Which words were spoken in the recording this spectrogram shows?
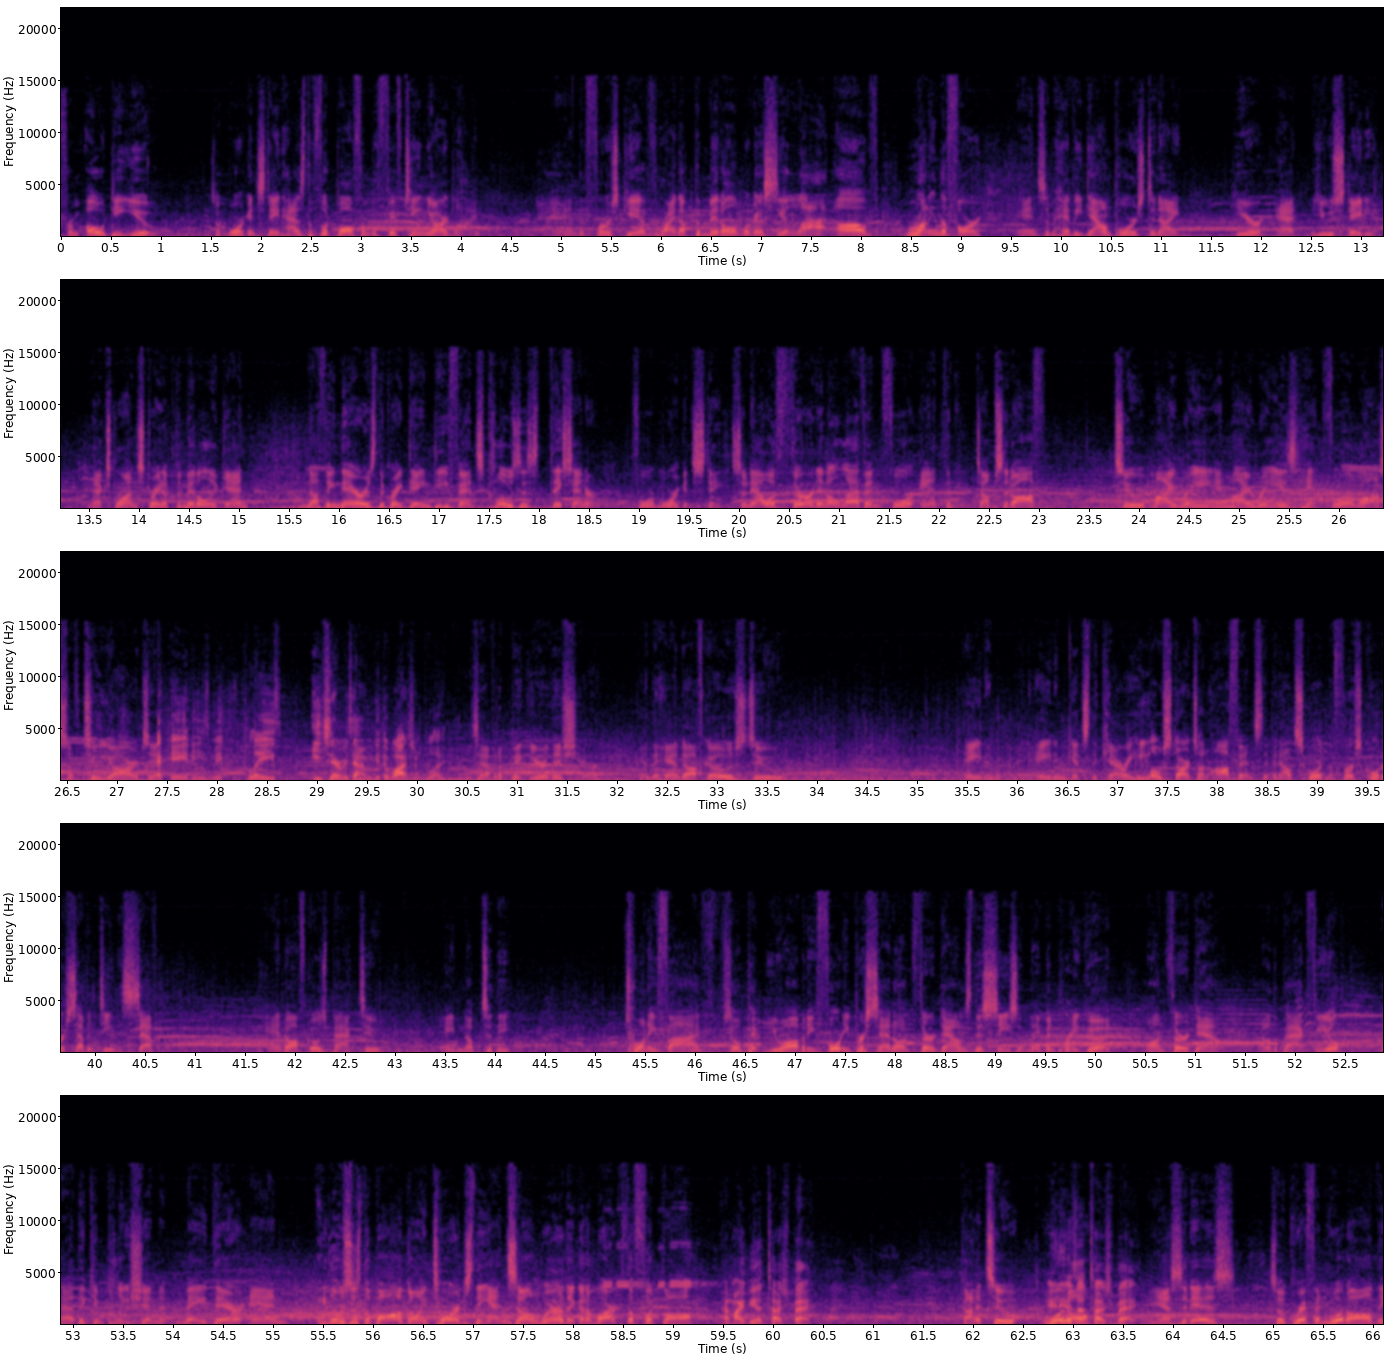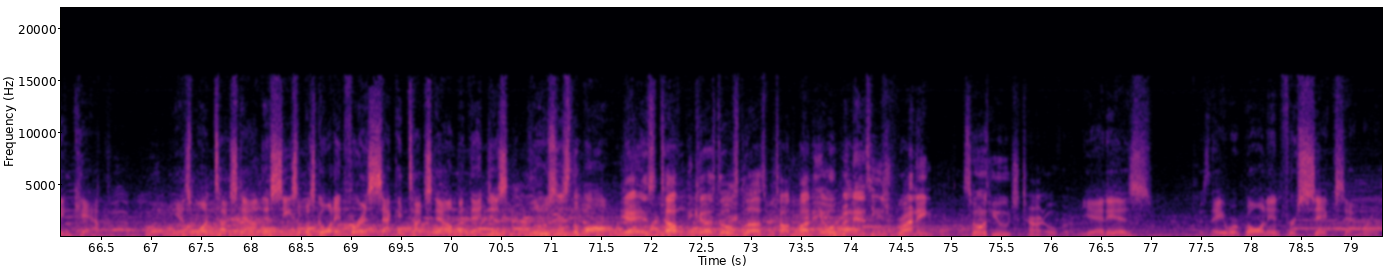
from ODU. So Morgan State has the football from the 15-yard line. And the first give right up the middle. We're going to see a lot of running the floor and some heavy downpours tonight here at Hughes Stadium. Next run, straight up the middle again. Nothing there as the Great Dane defense closes thick center for Morgan State. So now a third and 11 for Anthony. Dumps it off to Myrie, and Myrie is hit for a loss of two yards. Decade, he's making plays each and every time we get to watch him play. He's having a big year this year. And the handoff goes to Aden, and Aden gets the carry. He low starts on offense. They've been outscored in the first quarter 17 to 7. Handoff goes back to Aden up to the 25. So pick UAlbany 40% on third downs this season. They've been pretty good on third down. Out of the backfield, uh, the completion made there, and he loses the ball going towards the end zone. Where are they going to mark the football? That might be a touchback. Got it to Woodell. It is a touchback. Yes, it is. So Griffin Woodell, the camp, he has one touchdown this season, was going in for a second touchdown, but then just loses the ball. Yeah, it's tough because those gloves we talked about in the open, as he's running, so a huge turnover. Yeah, it is, because they were going in for six, Emory.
